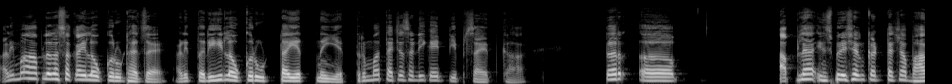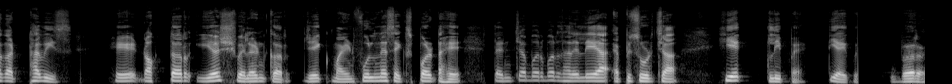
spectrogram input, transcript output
आणि मग आपल्याला सकाळी लवकर उठायचं आहे. आणि तरीही लवकर उठता येत नाही आहेत तर मग त्याच्यासाठी काही टिप्स आहेत का? तर आपल्या इन्स्पिरेशन कट्ट्याच्या भाग अठ्ठावीस हे डॉक्टर यश वेलणकर जे एक माइंडफुलनेस एक्सपर्ट आहे त्यांच्याबरोबर झालेल्या या एपिसोडच्या ही एक क्लिप आहे. ती ऐकू बरं.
